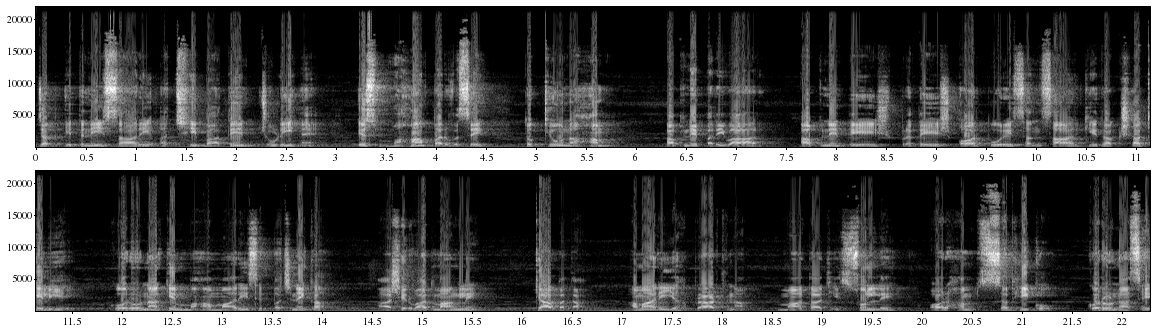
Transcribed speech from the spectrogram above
जब इतनी सारी अच्छी बातें जुड़ी हैं इस महापर्व से तो क्यों ना हम अपने परिवार, अपने देश, प्रदेश और पूरे संसार की रक्षा के लिए कोरोना के महामारी से बचने का आशीर्वाद मांग लें? क्या पता हमारी यह प्रार्थना माता जी सुन लें और हम सभी को कोरोना से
